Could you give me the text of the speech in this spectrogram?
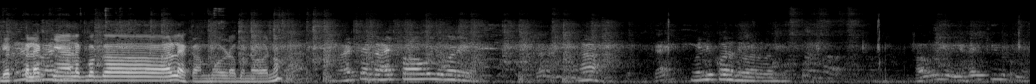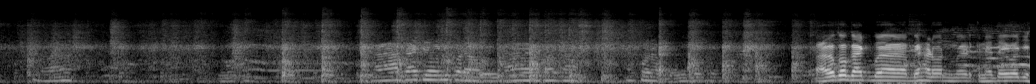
બે કલાક ત્યાં લગભગ હાલે કામ મોડ બનાવવાનું. હા. આવે કો ગાંઠ બેહાડવાનું મેળ કે નહીં તો એવા જે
